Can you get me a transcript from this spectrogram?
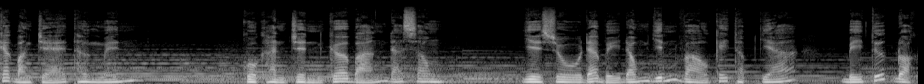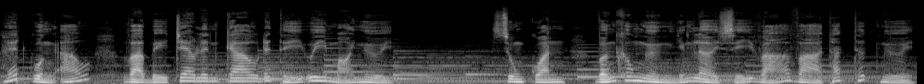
Các bạn trẻ thân mến, cuộc hành trình cơ bản đã xong. Giêsu đã bị đóng dính vào cây thập giá, bị tước đoạt hết quần áo và bị treo lên cao để thị uy mọi người. Xung quanh vẫn không ngừng những lời sỉ vả và thách thức người.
